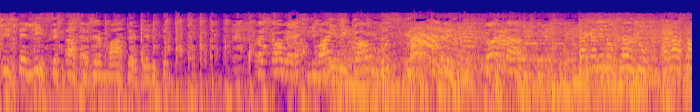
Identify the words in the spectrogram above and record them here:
que delícia que dá essa gemada, querido! Vai ficar um desgraça! Corra! Pega ali no canto a nossa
